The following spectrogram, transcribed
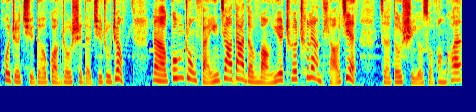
或者取得广州市的居住证。那公众反映较大的网约车车辆条件，则都是有所放宽。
